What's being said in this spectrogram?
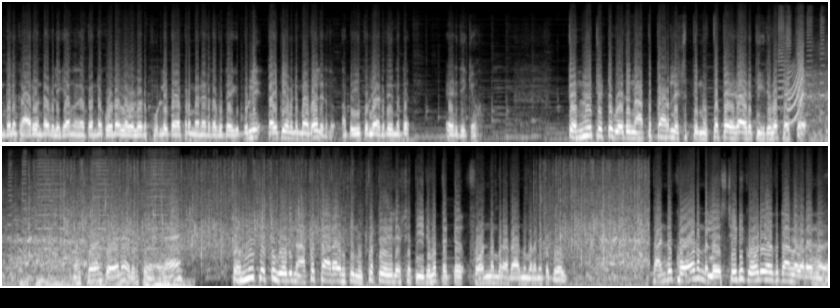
എന്തെങ്കിലും കാര്യം ഉണ്ടോ വിളിക്കാൻ പറഞ്ഞപ്പോ എന്റെ കൂടെ ഉള്ള പുള്ളിയുടെ പുള്ളി പേപ്പറും പേന എടുത്തപ്പോഴത്തേക്ക് പുള്ളി ടൈപ്പ് ചെയ്യാൻ വേണ്ടി മൊബൈൽ എടുത്തു. അപ്പൊ ഈ പുള്ളി അടുത്ത് നിന്നിട്ട് എഴുതിക്കോ. തൊണ്ണൂറ്റെട്ട് കോടി നാൽപ്പത്തി ആറ് ലക്ഷത്തി മുപ്പത്തി ഏഴായിരത്തി ഇരുപത്തി എട്ട് മറ്റവൻ പേന എടുത്ത് തൊണ്ണൂറ്റെട്ട് കോടി നാൽപ്പത്തി ആറായിരത്തി മുപ്പത്തി ഏഴ് ലക്ഷത്തി ഇരുപത്തെട്ട് ഫോൺ നമ്പർ അതാന്ന് പറഞ്ഞിട്ട് പോയി. പണ്ട് കോഡുണ്ടല്ലോ എസ് ടി ഡി കോഡ് ചേർത്തിട്ടാണല്ലോ പറയുന്നത്.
